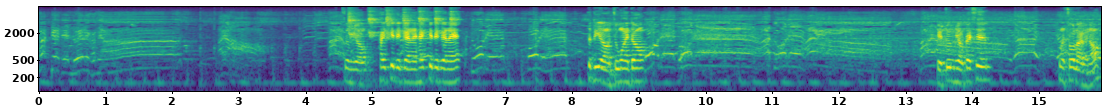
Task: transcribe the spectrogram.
ခတ်တယ်လွဲတယ်ခင်ဗျာဟာယာဟာယာတွမြဟိုက်ကစ်ကနေဟိုက်ကစ်ကနေဒိုးတယ်ဟိုးတယ်တတိအောင်ကျုံဝိုင်းတောင်းဟိုးတယ်ဟိုးတယ်အဒိုးတယ်ဟာယာကဲတွမြတက်စစ်ဖွင့်ဆောလာပြီနော်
